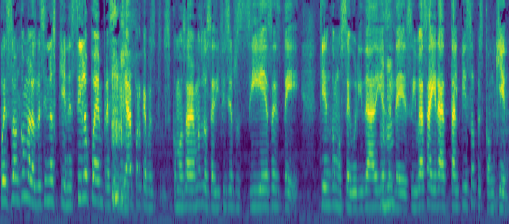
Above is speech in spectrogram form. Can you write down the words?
pues son como los vecinos quienes sí lo pueden presenciar porque pues como sabemos los edificios pues sí es este tienen como seguridad y es el de si vas a ir a tal piso pues con quién.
